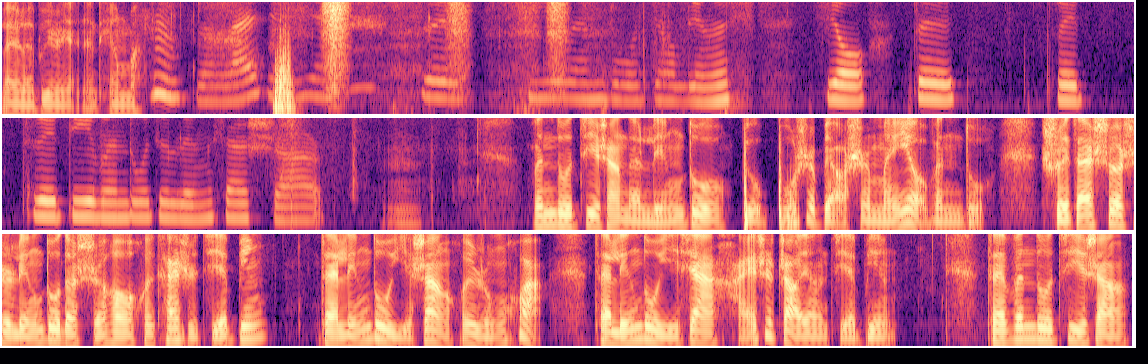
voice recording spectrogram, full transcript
累了，闭着眼睛听吧。嗯，本来今天最低温度就零，就最最最低温度就零下十二。嗯温度计上的零度不不是表示没有温度，水在摄氏零度的时候会开始结冰，在零度以上会融化，在零度以下还是照样结冰。在温度计上，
